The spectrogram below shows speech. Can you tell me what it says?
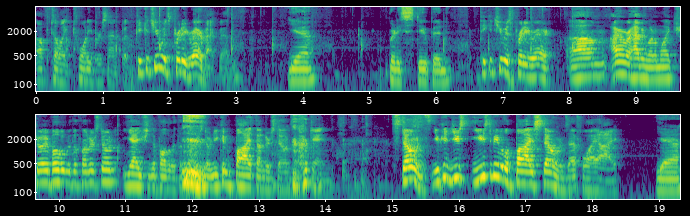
up to like twenty percent. But Pikachu was pretty rare back then. Yeah, pretty stupid. Pikachu is pretty rare. Um, I remember having one. I'm like, should I evolve it with a Thunderstone? Yeah, you should evolve it with a Thunderstone. you can buy Thunderstones in that game. Stones. You could use. You used to be able to buy stones. FYI. Yeah,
